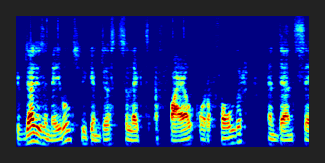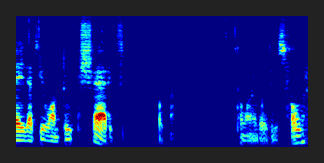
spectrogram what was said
If that is enabled, you can just select a file or a folder and then say that you want to share it. Oh, don't want to go to this folder.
